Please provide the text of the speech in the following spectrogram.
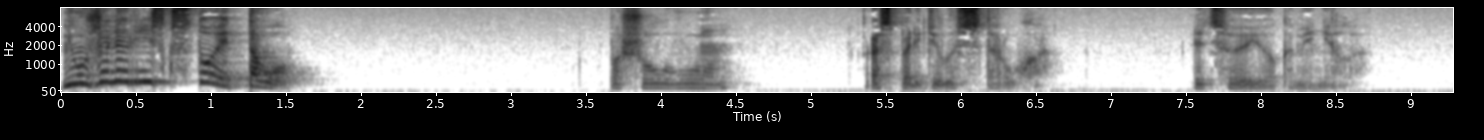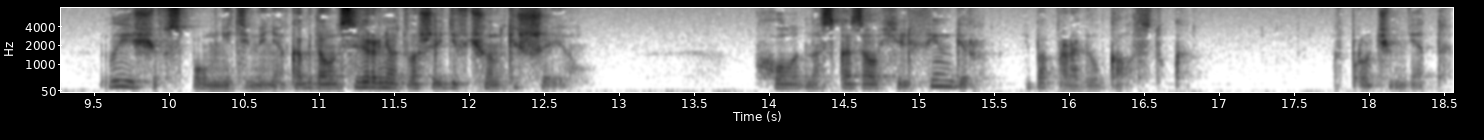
Неужели риск стоит того? Пошел вон, распорядилась старуха. Лицо ее окаменело. «Вы еще вспомните меня, когда он свернет вашей девчонке шею!» Холодно сказал Хельфингер и поправил галстук. Впрочем, нет.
